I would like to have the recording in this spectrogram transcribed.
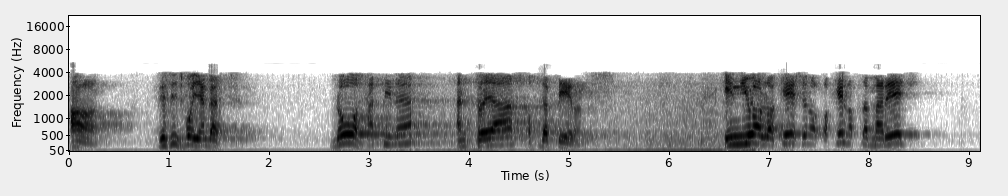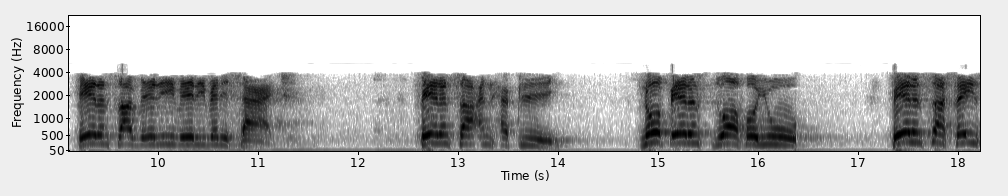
Ah, this is for youngest. No happiness and prayers of the parents. in your location of occasion of the marriage, parents are very, very, very sad. Parents are unhappy. No parents dua for you. Parents are saying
